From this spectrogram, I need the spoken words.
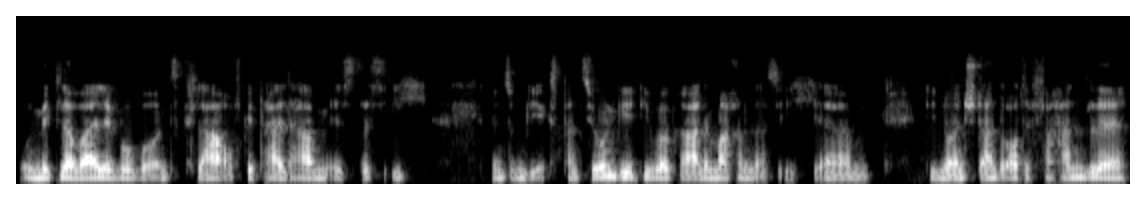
Und mittlerweile, wo wir uns klar aufgeteilt haben, ist, dass ich, wenn es um die Expansion geht, die wir gerade machen, dass ich ähm, die neuen Standorte verhandle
